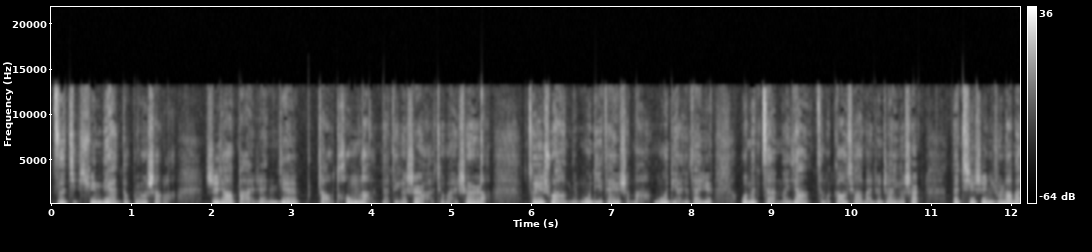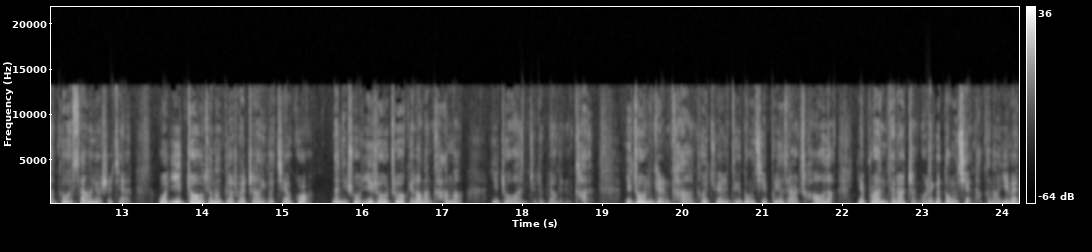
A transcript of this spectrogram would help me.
自己训练都不用省了，只要把人家找通了，那这个事儿啊就完事儿了。所以说啊，我们目的在于什么？目的啊就在于我们怎么样怎么高效完成这样一个事儿。那其实你说老板给我三个月时间，我一周就能得出来这样一个结果。那你说我一周之后给老板看吗？一周啊，你绝对不要给人看。一周你给人看啊，他会觉得你这个东西不一定在哪抄的，也不知道你在哪整过来一个东西。他可能因为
